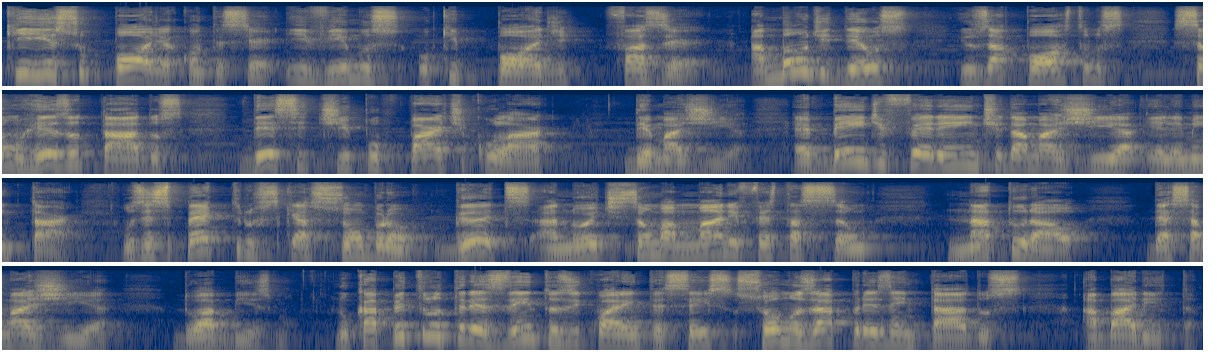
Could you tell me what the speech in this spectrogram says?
que isso pode acontecer e vimos o que pode fazer. A mão de Deus e os apóstolos são resultados desse tipo particular de magia. É bem diferente da magia elementar. Os espectros que assombram Guts à noite são uma manifestação natural dessa magia do abismo. No capítulo 346 somos apresentados a barita.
